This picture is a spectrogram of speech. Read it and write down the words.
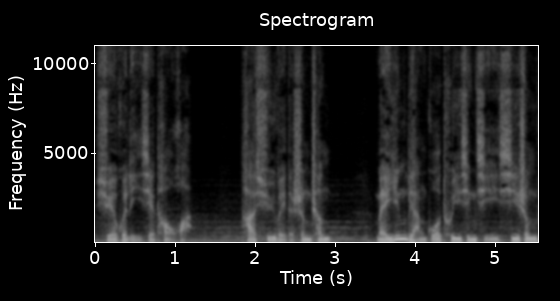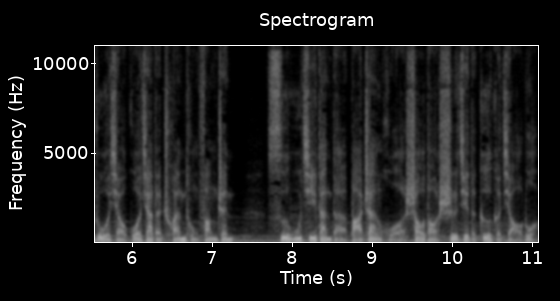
学会了一些套话。他虚伪地声称，美英两国推行其牺牲弱小国家的传统方针，肆无忌惮地把战火烧到世界的各个角落。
